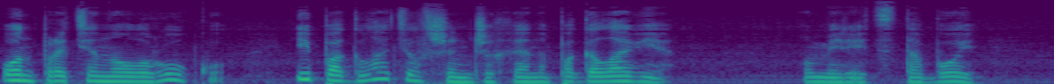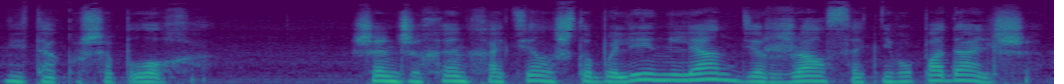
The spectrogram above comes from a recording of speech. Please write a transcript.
Он протянул руку и погладил Шенджихена по голове. «Умереть с тобой не так уж и плохо». Шенджихен хотел, чтобы Лин Лян держался от него подальше –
